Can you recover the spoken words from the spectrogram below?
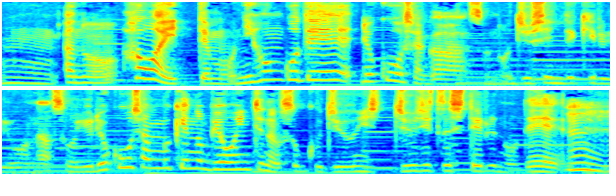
うん、あの、ハワイ行っても日本語で旅行者がその受診できるような、そういう旅行者向けの病院っていうのがすごく充充実してるので、うん。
